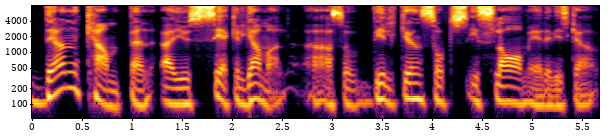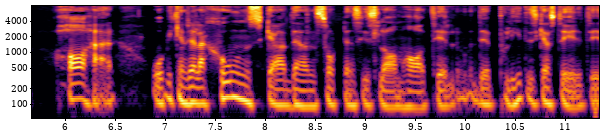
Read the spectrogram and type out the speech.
den kampen är ju sekelgammal. Alltså vilken sorts islam är det vi ska ha här? Och vilken relation ska den sortens islam ha till det politiska styret i,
